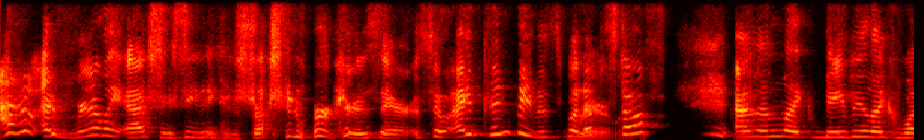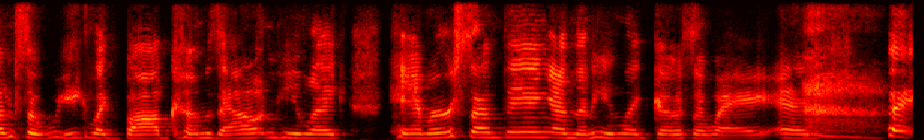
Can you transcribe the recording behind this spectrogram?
I don't I've rarely actually seen any construction workers there. So I think they just put Rarely. up stuff. And then like maybe like once a week, like Bob comes out and he like hammers something and then he like goes away. And but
